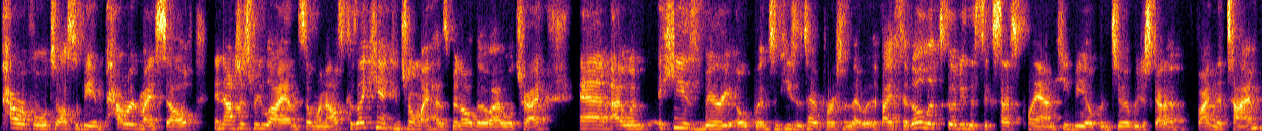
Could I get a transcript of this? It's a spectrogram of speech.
powerful to also be empowered myself and not just rely on someone else because I can't control my husband, although I will try. And I would, he is very open. So he's the type of person that if I said, oh, let's go do the success plan, he'd be open to it. We just got to find the time.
